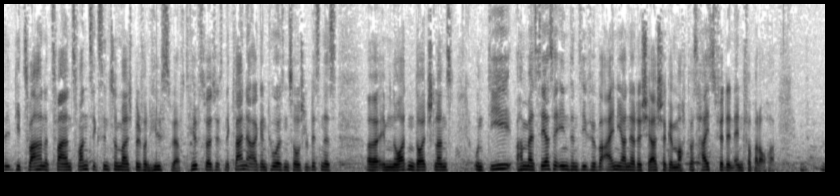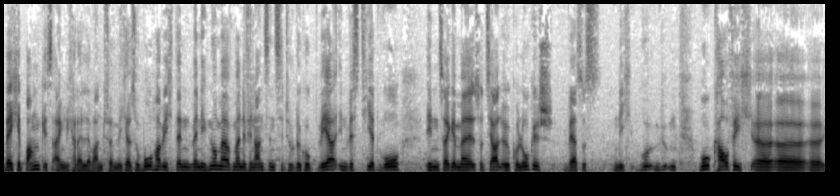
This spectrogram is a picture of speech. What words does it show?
die, die 222 sind zum Beispiel von Hilfswerft. Hilfswerft ist eine kleine Agentur, ist ein Social Business im Norden Deutschlands und die haben wir sehr, sehr intensiv über ein Jahr eine Recherche gemacht, was heißt für den Endverbraucher. Welche Bank ist eigentlich relevant für mich? Also wo habe ich denn, wenn ich nur mal auf meine Finanzinstitute gucke, wer investiert wo in, sage ich mal, sozial-ökologisch versus nicht. Wo, wo kaufe ich äh, äh,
